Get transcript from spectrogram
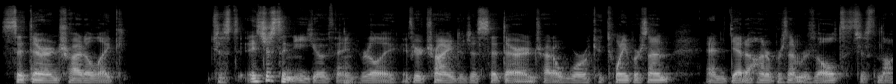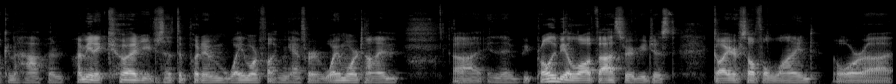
sit there and try to like just it's just an ego thing really. If you're trying to just sit there and try to work at 20% and get 100% results it's just not going to happen. I mean it could you just have to put in way more fucking effort way more time uh, and it'd be, probably be a lot faster if you just got yourself aligned or uh,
